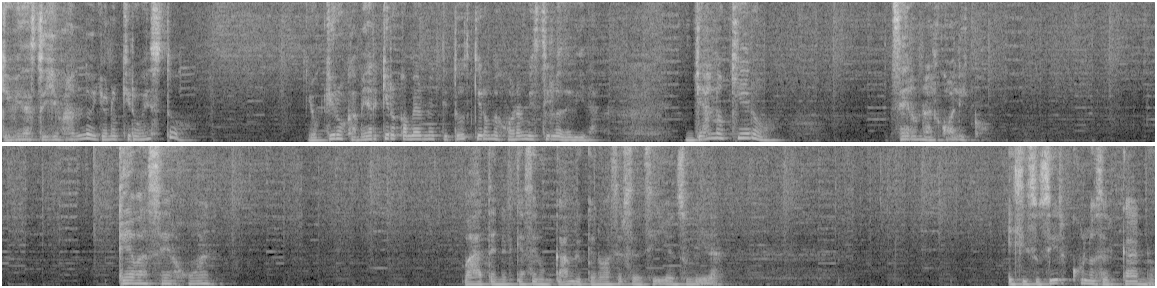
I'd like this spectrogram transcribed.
¿Qué vida estoy llevando? Yo no quiero esto. Yo quiero cambiar, quiero cambiar mi actitud, quiero mejorar mi estilo de vida. Ya no quiero ser un alcohólico. ¿Qué va a hacer Juan? Va a tener que hacer un cambio que no va a ser sencillo en su vida. Y si su círculo cercano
